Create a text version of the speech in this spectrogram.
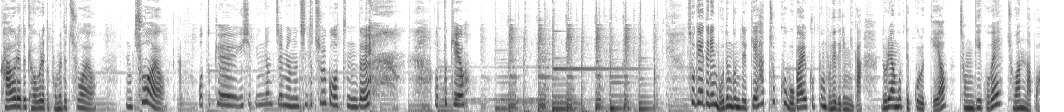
가을에도 겨울에도 봄에도 추워요. 음, 추워요. 어떻게 26년째면은 진짜 추울 것 같은데. 어떡해요? 소개해드린 모든 분들께 핫초코 모바일 쿠폰 보내드립니다. 노래 한 곡 듣고 올게요. 정기고의 좋았나봐.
